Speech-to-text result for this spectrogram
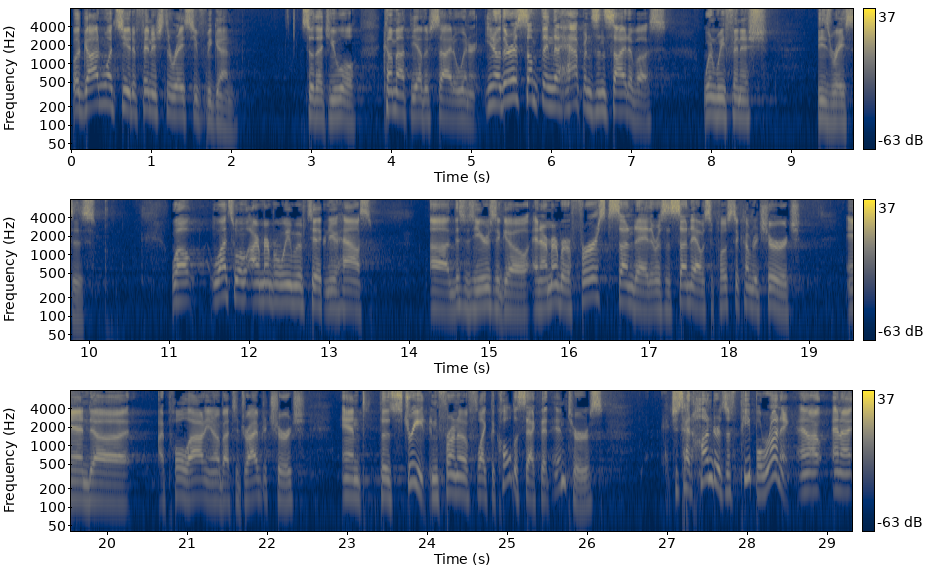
But God wants you to finish the race you've begun so that you will come out the other side a winner. You know, there is something that happens inside of us when we finish these races. Well, once when, I remember we moved to a new house. Uh, this was years ago, and I remember first Sunday. There was a Sunday I was supposed to come to church, and uh, I pull out, you know, about to drive to church, and the street in front of like the cul-de-sac that enters just had hundreds of people running. And, I, and I,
